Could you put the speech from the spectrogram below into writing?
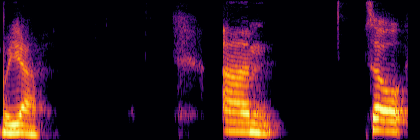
but yeah. Um, so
